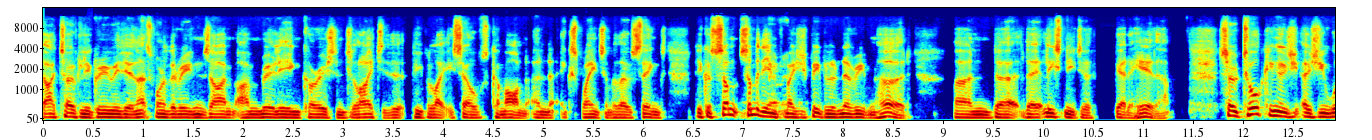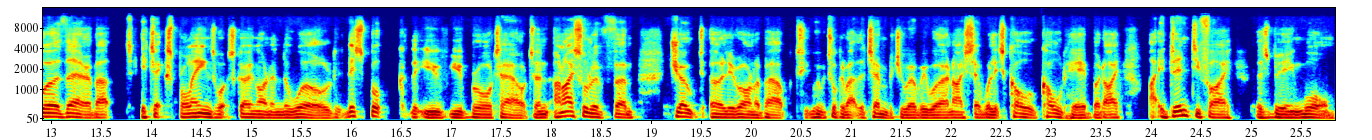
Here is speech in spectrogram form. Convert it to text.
I, totally agree with you, and that's one of the reasons I'm I'm really encouraged and delighted that people like yourselves come on and explain some of those things because some some of the information people have never even heard and uh, they at least need to be able to hear that. So, talking as, as you were there about it explains what's going on in the world. This book that you you brought out, and, and I sort of um, joked earlier on about we were talking about the temperature where we were, and I said, well, it's cold cold here, but I, I identify as being warm,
